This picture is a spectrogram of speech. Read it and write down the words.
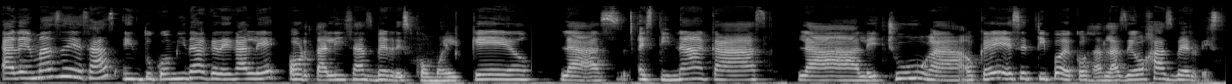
Además de esas, en tu comida agrégale hortalizas verdes como el kale, las espinacas, la lechuga, ¿ok? Ese tipo de cosas, las de hojas verdes.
